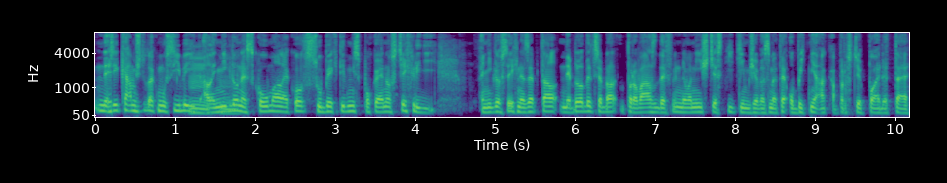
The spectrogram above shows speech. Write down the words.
Neříkám, že to tak musí být, hmm. ale nikdo hmm. neskoumal jako subjektivní spokojenost těch lidí. A nikdo se jich nezeptal, nebylo by třeba pro vás definovaný štěstí tím, že vezmete obytňák a prostě pojedete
